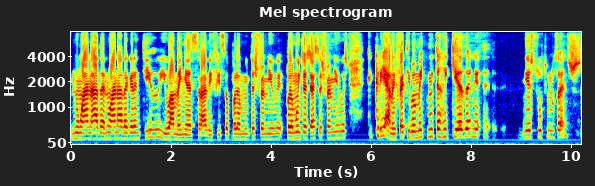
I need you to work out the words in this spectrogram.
não, há nada, não há nada garantido e o amanhã será difícil para muitas famílias, para muitas destas famílias que criaram efetivamente muita riqueza nestes últimos anos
